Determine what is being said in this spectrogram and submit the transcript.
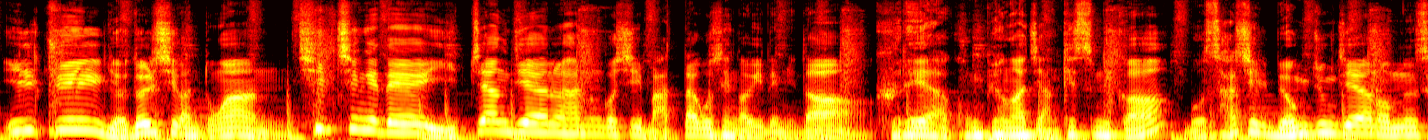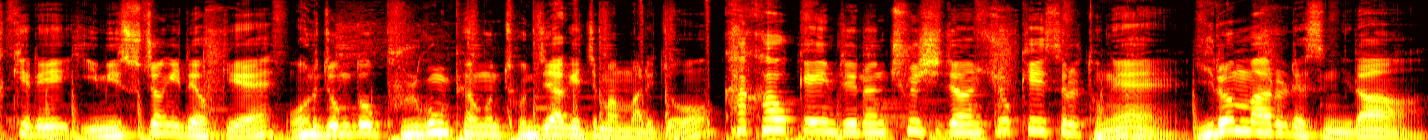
일주일 8시간 동안 7층에 대해 입장 제한을 하는 것이 맞다고 생각이 됩니다. 그래야 공평하지 않겠습니까? 뭐 사실 명중 제한 없는 스킬이 이미 수정이 되었기에 어느 정도 불공평은 존재하겠지만 말이죠. 카카오 게임즈는 출시 전 쇼케이스를 통해 이런 말을 했습니다.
